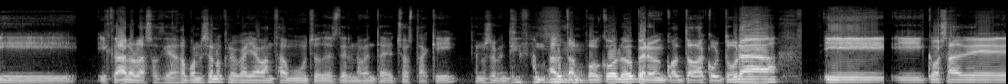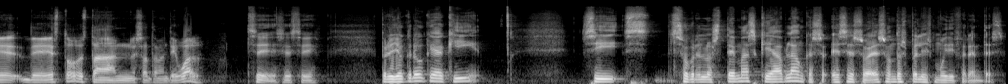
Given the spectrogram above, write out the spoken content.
y, claro, la sociedad japonesa no creo que haya avanzado mucho desde el 98 hasta aquí, que no se me entienda mal tampoco, ¿no? Pero en cuanto a cultura y, y cosa de, de esto, están exactamente igual. Sí, sí, sí. Pero yo creo que aquí Sí, sobre los temas que habla, aunque es eso, ¿eh? son dos pelis muy diferentes.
